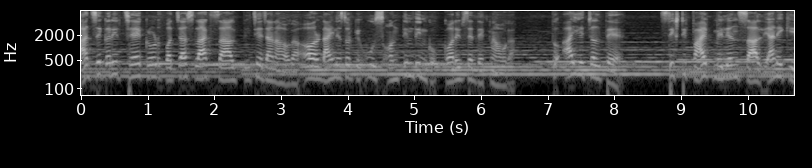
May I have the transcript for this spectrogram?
आज से करीब छह करोड़ पचास लाख साल पीछे जाना होगा और डायनासोर के उस अंतिम दिन को करीब से देखना होगा। तो आइए चलते हैं। 65 मिलियन साल, यानी कि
